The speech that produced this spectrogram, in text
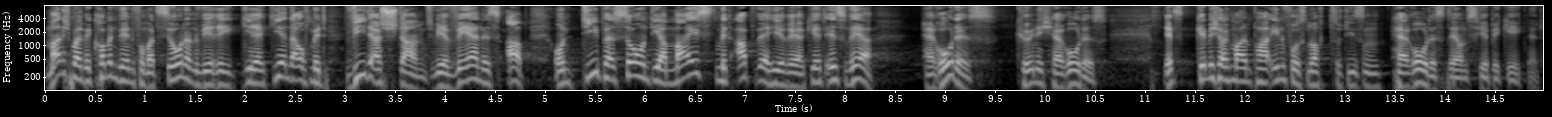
Manchmal bekommen wir Informationen und wir reagieren darauf mit Widerstand. Wir wehren es ab. Und die Person, die am meisten mit Abwehr hier reagiert, ist wer? Herodes, König Herodes. Jetzt gebe ich euch mal ein paar Infos noch zu diesem Herodes, der uns hier begegnet.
